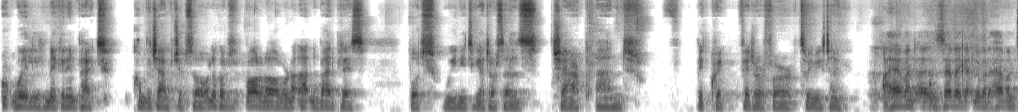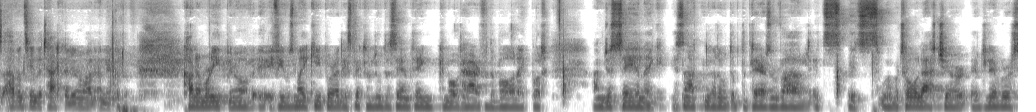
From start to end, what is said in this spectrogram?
will make an impact come the championship. So look at all in all, we're not, not in a bad place, but we need to get ourselves sharp and a bit quick fitter for three weeks time. I haven't, as I said, like, look, I haven't, I haven't seen the tackle, you know, and I could, Colm Reape, you know, if he was my keeper, I'd expect him to do the same thing, come out hard for the ball, like, but I'm just saying, like, it's not got out the players involved. It's, it's, we were told last year, a deliberate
